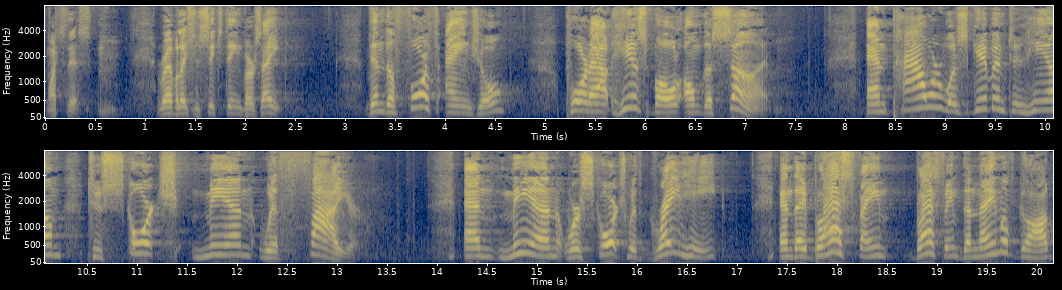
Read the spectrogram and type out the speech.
Watch this. Revelation 16, verse 8. Then the fourth angel poured out his bowl on the sun, and power was given to him to scorch men with fire. And men were scorched with great heat, and they blasphemed, blasphemed the name of God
